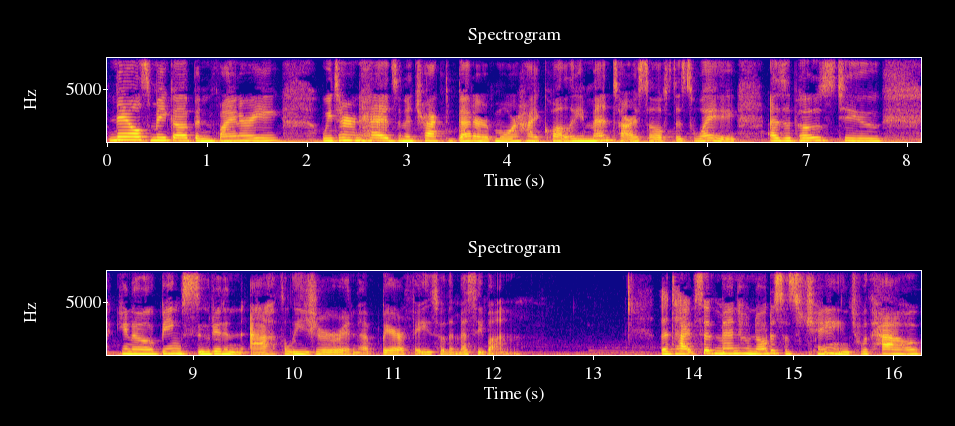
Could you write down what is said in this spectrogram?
nails, makeup, and finery. We turn heads and attract better, more high quality men to ourselves this way, as opposed to, you know, being suited in athleisure and a bare face with a messy bun. The types of men who notice us change with how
